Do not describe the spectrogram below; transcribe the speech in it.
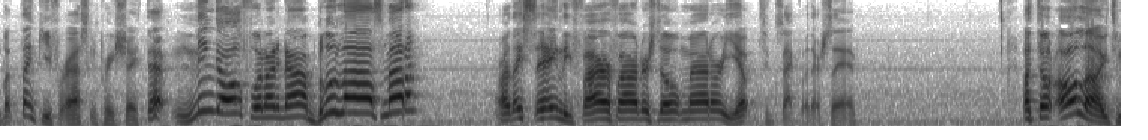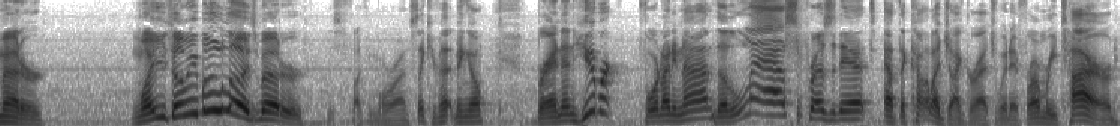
But thank you for asking. Appreciate that. Mingo 499 Blue Lives Matter. Are they saying the firefighters don't matter? Yep, that's exactly what they're saying. I thought all lives matter. Why you tell me blue lives matter? This fucking morons. Thank you for that, Mingo. Brandon Hubert, 499, the last president at the college I graduated from, retired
